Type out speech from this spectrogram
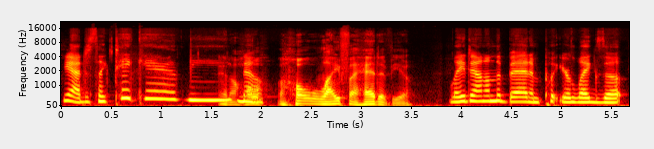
Yeah, just like take care of me. and a no, whole a whole life ahead of you. lay down on the bed and put your legs up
